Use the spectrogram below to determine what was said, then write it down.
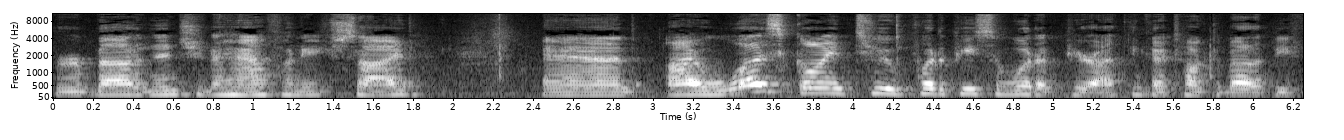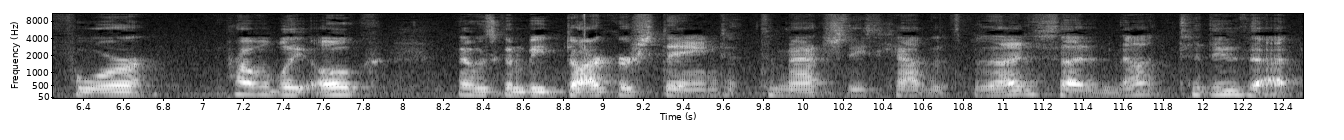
for about an inch and a half on each side. And I was going to put a piece of wood up here. I think I talked about it before. Probably oak that was going to be darker stained to match these cabinets, but I decided not to do that.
